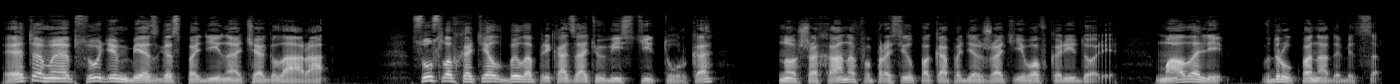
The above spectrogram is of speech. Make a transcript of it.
Это мы обсудим без господина Чаглара. Суслов хотел было приказать увести турка, но Шаханов попросил пока подержать его в коридоре. Мало ли, вдруг понадобится.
